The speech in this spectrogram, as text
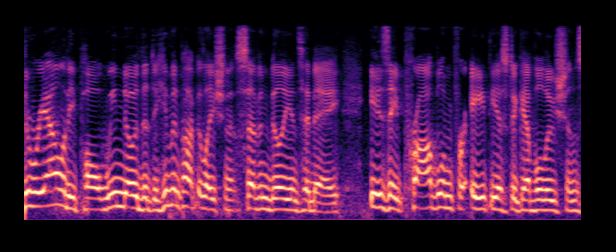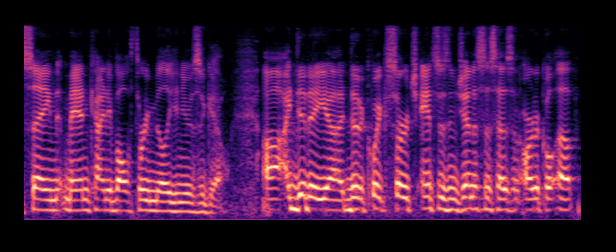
The reality, Paul, we know that the human population at 7 billion today is a problem for atheistic evolution, saying that mankind evolved 3 million years ago. Uh, I did a, uh, did a quick search. Answers in Genesis has an article up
